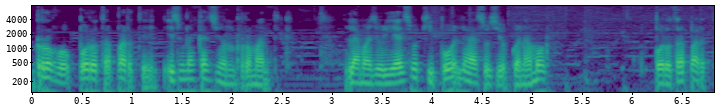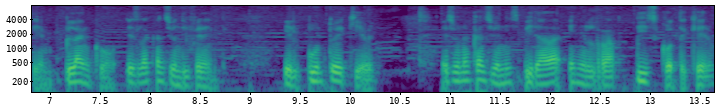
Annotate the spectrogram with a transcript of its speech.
Rojo, por otra parte, es una canción romántica. La mayoría de su equipo la asoció con amor, por otra parte, Blanco es la canción diferente, El punto de quiebre. Es una canción inspirada en el rap discotequero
